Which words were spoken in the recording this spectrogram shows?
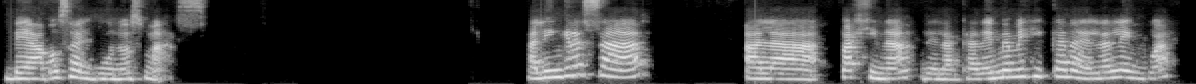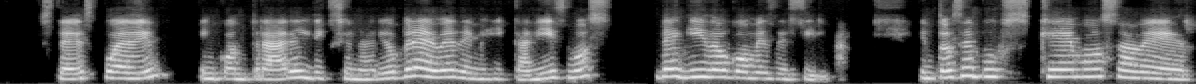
Veamos algunos más. Al ingresar a la página de la Academia Mexicana de la Lengua, ustedes pueden encontrar el diccionario breve de mexicanismos de Guido Gómez de Silva. Entonces busquemos, a ver,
